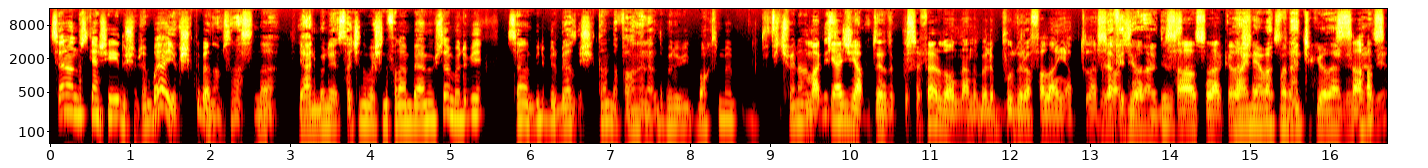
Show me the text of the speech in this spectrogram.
sen anlatırken şeyi düşündüm. Sen bayağı yakışıklı bir adamsın aslında. Yani böyle saçını başını falan beğenmemişler böyle bir sen bir, bir biraz ışıktan da falan herhalde böyle bir baksın böyle hiç fena Makyaj yani. yaptırdık bu sefer de ondan böyle pudra falan yaptılar. Sağ Laf olsun- ediyorlar değil mi? Sağ olsun arkadaşlar. Aynaya bakmadan çıkıyorlar. Sağ olsun.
